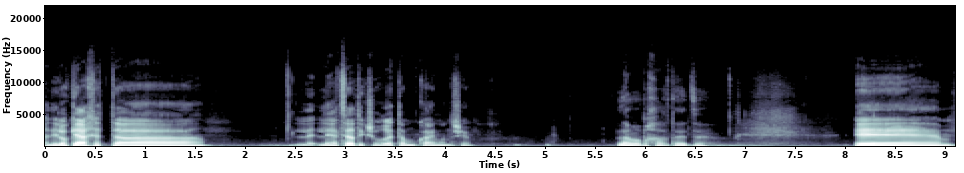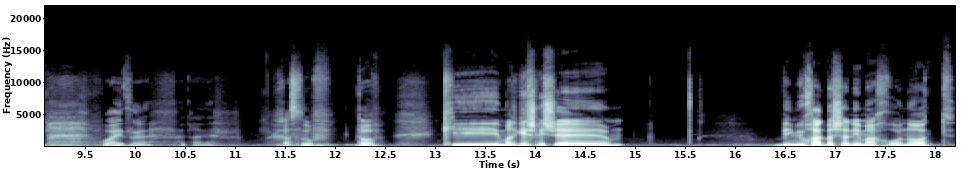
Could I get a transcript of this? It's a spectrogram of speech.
אני לוקח את ה... לייצר תקשורת עמוקה עם אנשים. למה בחרת את זה? אמ, וואי, זה חשוף. טוב. כי מרגיש לי ש... במיוחד בשנים האחרונות,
